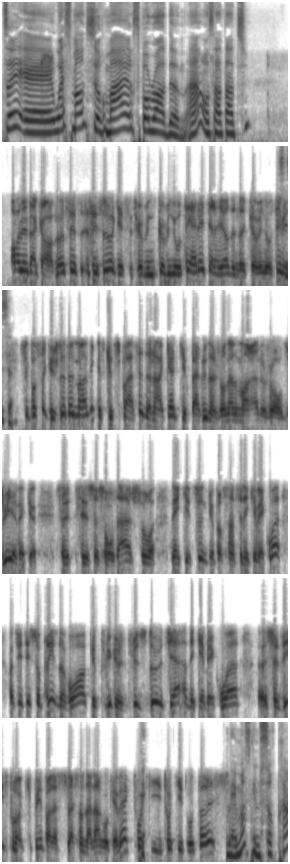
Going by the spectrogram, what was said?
Tu sais, euh, Westmount-sur-Mer, c'est pas Rawdon, hein? On s'entend-tu? On est d'accord. C'est sûr que c'est comme une communauté à l'intérieur de notre communauté. Mais c'est pour ça que je voulais te demander qu'est-ce que tu pensais de l'enquête qui est parue dans le Journal de Montréal aujourd'hui avec euh, ce, ce, sondage sur l'inquiétude que peuvent ressentir les Québécois? As-tu été surprise de voir que plus que plus de deux tiers des Québécois euh, se disent préoccupés par la situation de la langue au Québec? Toi qui toi qui es autoriste. Mais moi, ce qui me surprend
